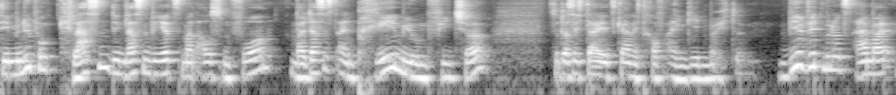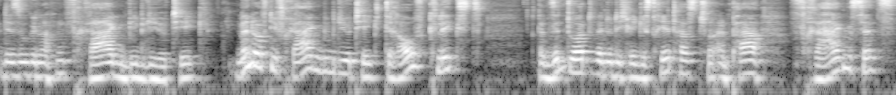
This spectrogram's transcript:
Den Menüpunkt Klassen, den lassen wir jetzt mal außen vor, weil das ist ein Premium-Feature, sodass ich da jetzt gar nicht drauf eingehen möchte. Wir widmen uns einmal der sogenannten Fragenbibliothek. Wenn du auf die Fragenbibliothek draufklickst, dann sind dort, wenn du dich registriert hast, schon ein paar Fragensets.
